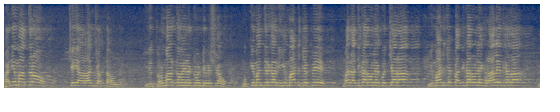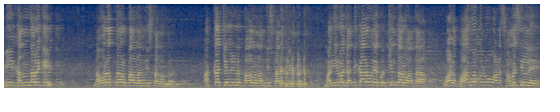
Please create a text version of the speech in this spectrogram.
పని మాత్రం చేయాలా అని చెప్తా ఉంది. ఇది దుర్మార్గమైనటువంటి విషయం. ముఖ్యమంత్రి గారు ఈ మాట చెప్పి మరి అధికారంలోకి వచ్చారా? ఈ మాట చెప్పి అధికారంలోకి రాలేదు కదా? మీకందరికీ నవరత్నాల పాలన అందిస్తానన్నాడు. అక్క చెల్లెళ్ళ పాలన అందిస్తానని చెప్పాడు. మరి ఈరోజు అధికారంలోకి వచ్చిన తర్వాత వాళ్ళ బాగోగులు వాళ్ళ సమస్యల్ని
